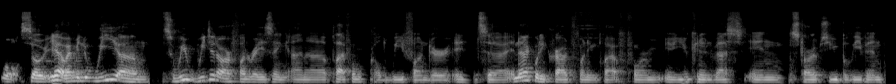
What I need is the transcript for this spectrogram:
Cool. So yeah, I mean, we um, so we we did our fundraising on a platform called WeFunder. It's uh, an equity crowdfunding platform. You, know, you can invest in startups you believe in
